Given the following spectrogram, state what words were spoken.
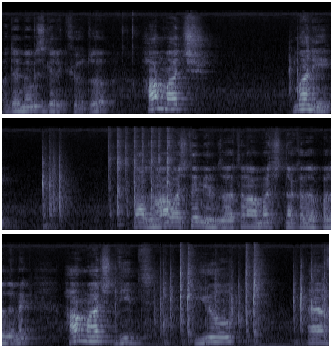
Ödememiz gerekiyordu. How much money Pardon how much demiyorum zaten. How much ne kadar para demek. How much did you have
